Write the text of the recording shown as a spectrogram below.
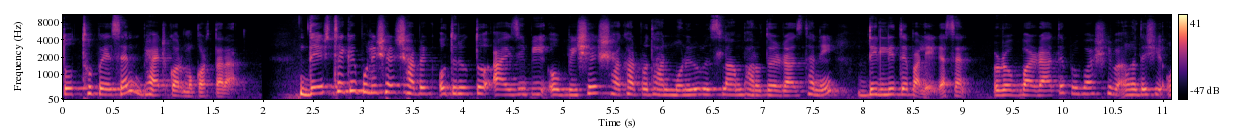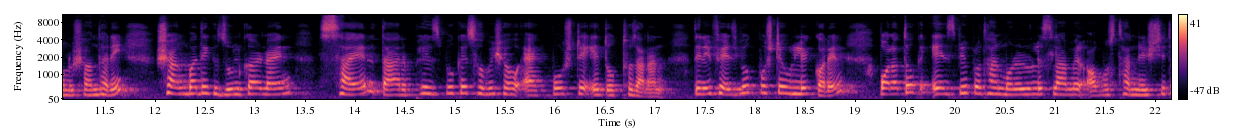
তথ্য পেয়েছেন ভ্যাট কর্মকর্তারা। দেশ থেকে পুলিশের সাবেক অতিরিক্ত আইজিপি ও বিশেষ শাখার প্রধান মনিরুল ইসলাম ভারতের রাজধানী দিল্লিতে পালিয়ে গেছেন। রোববার রাতে প্রবাসী বাংলাদেশি অনুসন্ধানী সাংবাদিক জুলকার নাইন সায়ের তার ফেসবুকে ছবিসহ এক পোস্টে এ তথ্য জানান। তিনি ফেসবুক পোস্টে উল্লেখ করেন, পলাতক এসবি প্রধান মনিরুল ইসলামের অবস্থান নিশ্চিত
